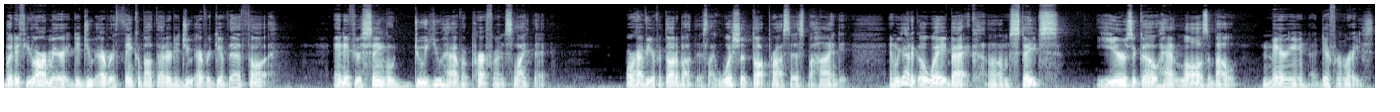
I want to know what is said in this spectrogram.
But if you are married, did you ever think about that or did you ever give that thought? And if you're single, do you have a preference like that? Or have you ever thought about this? Like, what's your thought process behind it? And we got to go way back. Um, states years ago had laws about marrying a different race.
